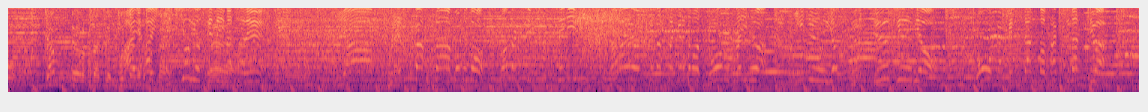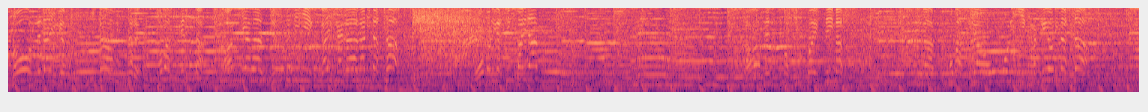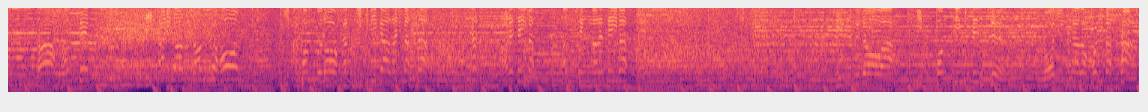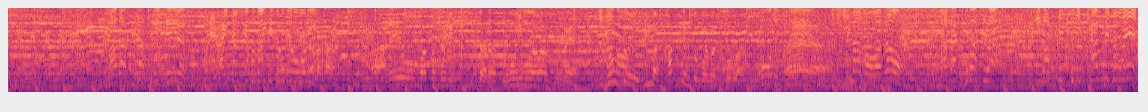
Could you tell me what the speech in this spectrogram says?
ジャンプしたような形で持ち上げてますね、はいはい、勢いをつけていましたね、いやブレンバスターボムと私勝手に名前を付けましたけれども勝負タイムは24分19秒。豪華絢爛のタッグマッチは超世代軍三沢光晴秋山10組に外貨が上がりましたあ反戦怒りのロングホーン日本武道館に響き当たりましたしかし荒れています反戦荒れていますリング上は日本人選手5人が残りましたまだふらついているこれは致し方ないでしょうね大森あれをまともに食ったらどうにもならんですよね。よく今立ってると思います僕は。そうですね、えー、今の技をまた小橋は次のステップに使うんでしょうね。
